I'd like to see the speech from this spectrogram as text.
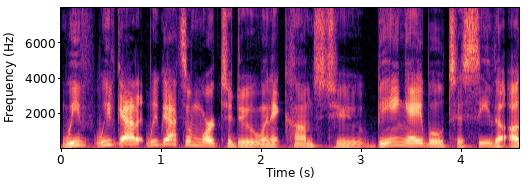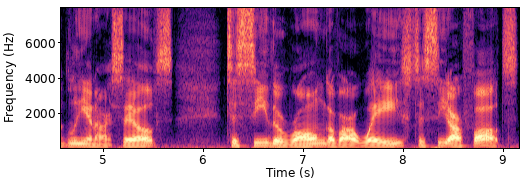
we've we've got we've got some work to do when it comes to being able to see the ugly in ourselves, to see the wrong of our ways, to see our faults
